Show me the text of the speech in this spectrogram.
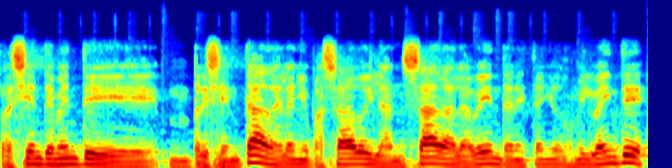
recientemente mm, presentada el año pasado y lanzada a la venta en este año 2020,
